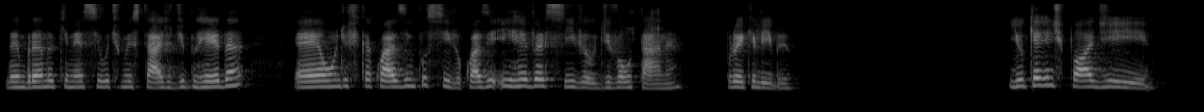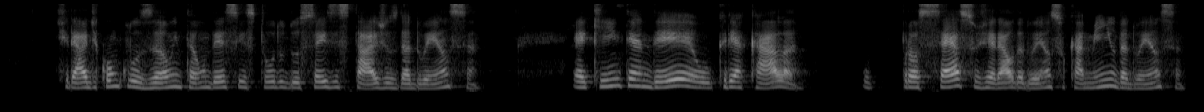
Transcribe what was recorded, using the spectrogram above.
Lembrando que nesse último estágio de Breda é onde fica quase impossível, quase irreversível de voltar né, para o equilíbrio. E o que a gente pode tirar de conclusão, então, desse estudo dos seis estágios da doença é que entender o Kriyakala, o processo geral da doença, o caminho da doença,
